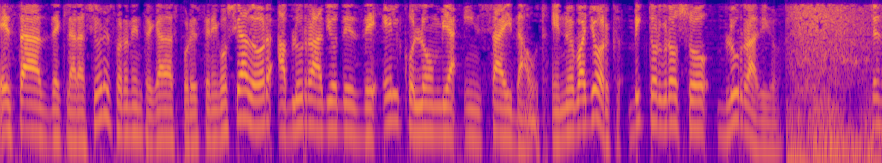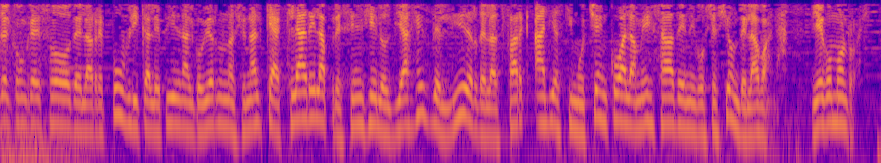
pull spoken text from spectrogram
Estas declaraciones fueron entregadas por este negociador a Blue Radio desde el Colombia Inside Out. En Nueva York, Víctor Grosso, Blue Radio. Desde el Congreso de la República le piden al Gobierno Nacional que aclare la presencia y los viajes del líder de las FARC, alias Timochenko, a la mesa de negociación de La Habana. Diego Monroy.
